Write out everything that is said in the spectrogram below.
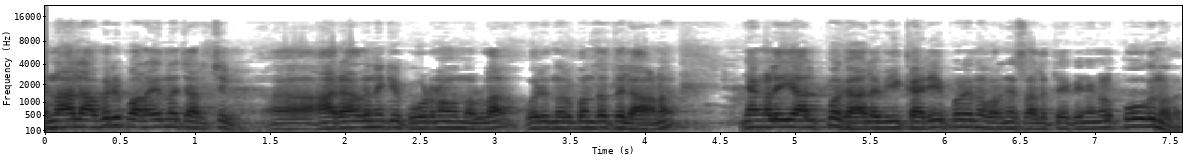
എന്നാൽ അവർ പറയുന്ന ചർച്ചിൽ ആരാധനയ്ക്ക് കൂടണമെന്നുള്ള ഒരു നിർബന്ധത്തിലാണ് ഞങ്ങൾ ഈ അല്പകാലം ഈ കരീപ്ര എന്ന് പറഞ്ഞ സ്ഥലത്തേക്ക് ഞങ്ങൾ പോകുന്നത്.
